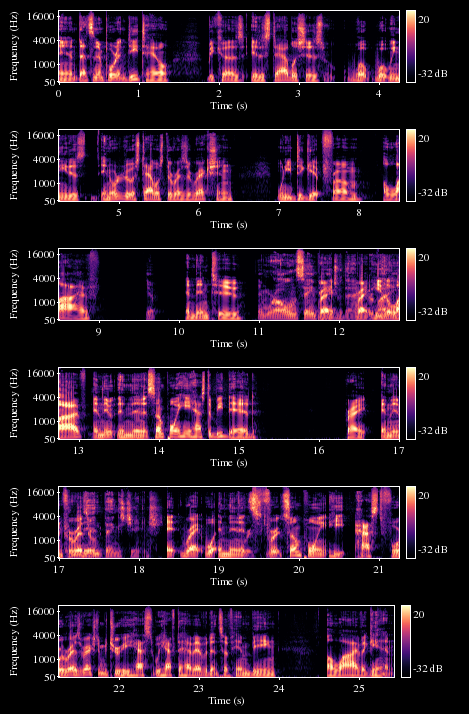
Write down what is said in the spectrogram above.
and that's an important detail because it establishes what what we need is in order to establish the resurrection, we need to get from alive. And then two. And we're all on the same page right with that. right. He's Everybody- alive, and then and then at some point he has to be dead, right? And then for Then resurrection. things change. right. Well, and then For it's for at some point he has to, for resurrection to be true. He has to, we have to have evidence of him being alive again,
